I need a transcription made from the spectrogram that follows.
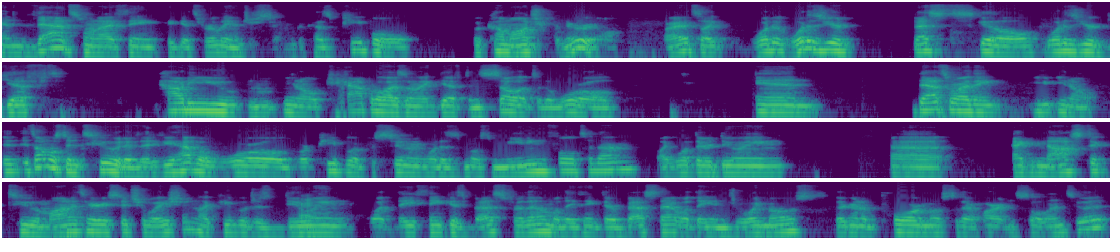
And that's when I think it gets really interesting because people become entrepreneurial, right? It's like, what, what is your best skill? What is your gift? How do you, you know, capitalize on that gift and sell it to the world? And that's where I think you, you know it, it's almost intuitive that if you have a world where people are pursuing what is most meaningful to them, like what they're doing, uh, agnostic to a monetary situation, like people just doing what they think is best for them, what they think they're best at, what they enjoy most, they're going to pour most of their heart and soul into it.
